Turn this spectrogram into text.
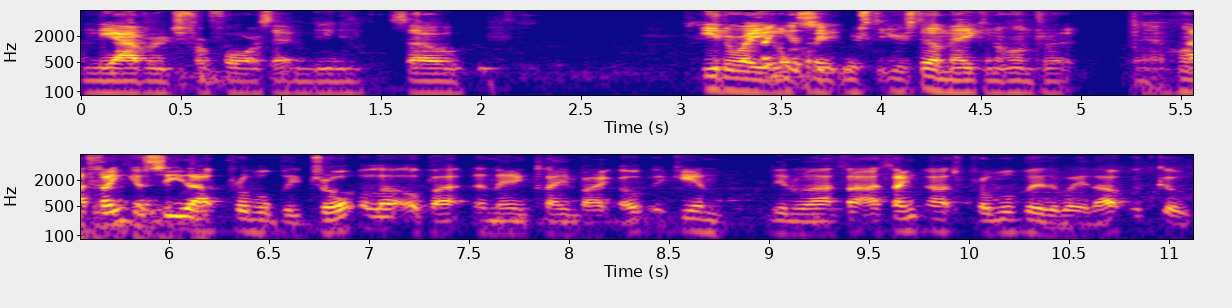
and the average for 417. So either way you look at it, you're, you're still making 100. Uh, I think you see that probably drop a little bit and then climb back up again. You know, I, th- I think that's probably the way that would go.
